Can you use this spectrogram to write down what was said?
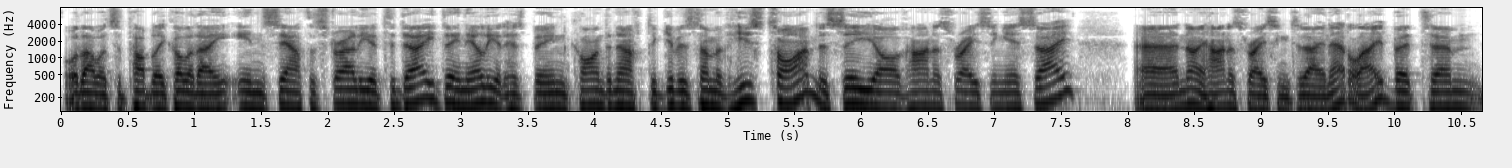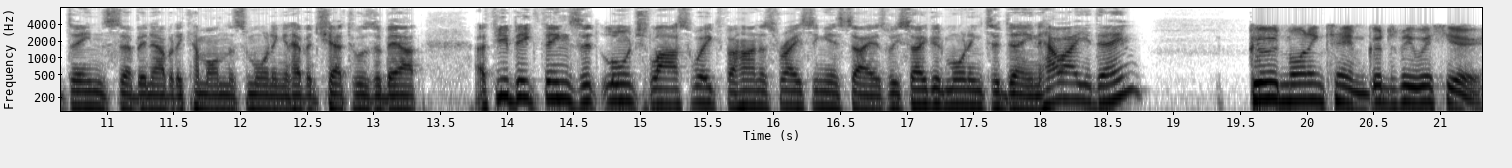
although it's a public holiday in South Australia today, Dean Elliot has been kind enough to give us some of his time, the CEO of Harness Racing SA. Uh, no harness racing today in Adelaide, but um, Dean's uh, been able to come on this morning and have a chat to us about a few big things that launched last week for Harness Racing SA. As we say good morning to Dean. How are you, Dean? Good morning, Tim. Good to be with you.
